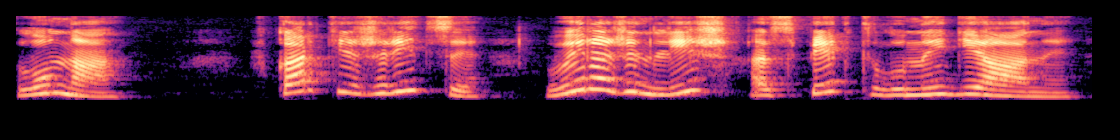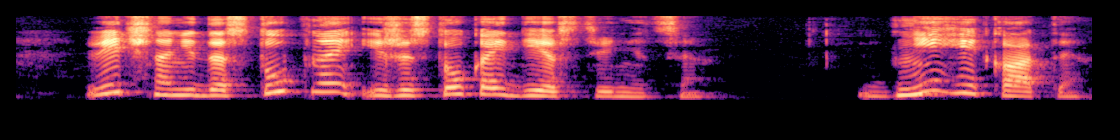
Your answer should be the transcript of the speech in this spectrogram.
Луна. В карте жрицы выражен лишь аспект Луны Дианы, вечно недоступной и жестокой девственницы. Дни Гекаты.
